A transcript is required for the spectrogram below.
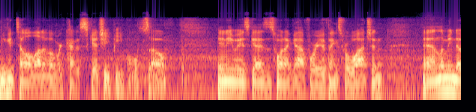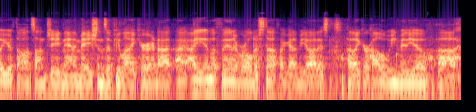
you can tell a lot of them are kind of sketchy people. So, anyways, guys, that's what I got for you. Thanks for watching. And let me know your thoughts on Jaden Animations if you like her or not. I, I am a fan of her older stuff, I gotta be honest. I like her Halloween video. Uh,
